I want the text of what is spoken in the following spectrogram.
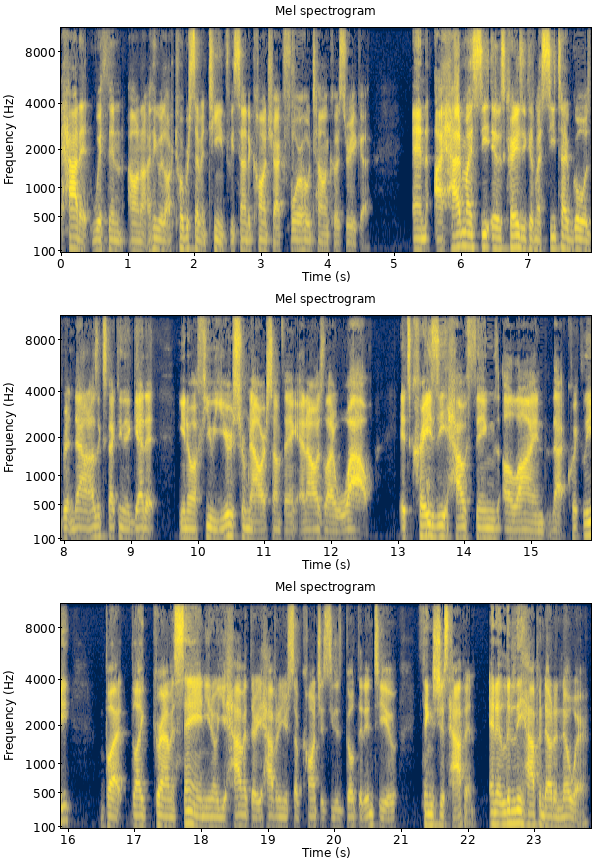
had it within on I think it was October 17th. We signed a contract for a hotel in Costa Rica. And I had my C it was crazy because my C type goal was written down. I was expecting to get it, you know, a few years from now or something. And I was like, wow, it's crazy how things aligned that quickly. But like Graeme is saying, you know, you have it there, you have it in your subconscious, you just built it into you. Things just happen. And it literally happened out of nowhere.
